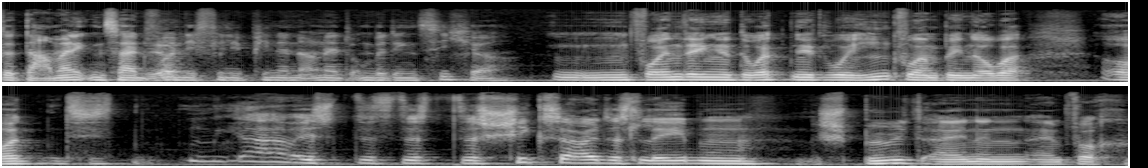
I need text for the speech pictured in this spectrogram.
der damaligen Zeit Ja. waren die Philippinen auch nicht unbedingt sicher. Mm, Vor allen Dingen dort nicht, wo ich hingefahren bin, aber, aber das, ja, es, das, das, das Schicksal, das Leben spült einen einfach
